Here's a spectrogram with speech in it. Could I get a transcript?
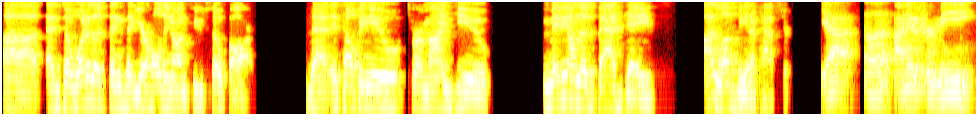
uh, and so, what are those things that you're holding on to so far that is helping you to remind you, maybe on those bad days? I love being a pastor. Yeah, uh, I know for me,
